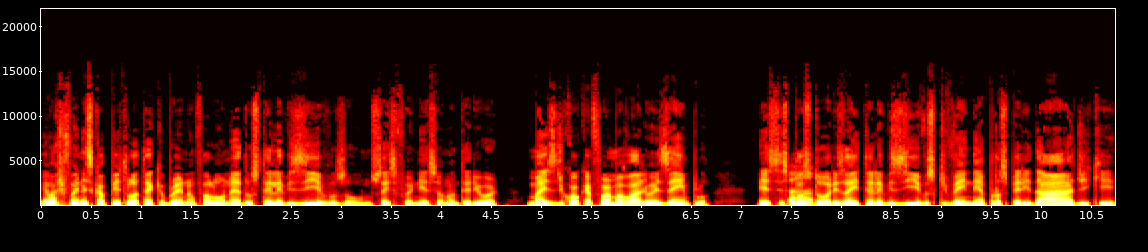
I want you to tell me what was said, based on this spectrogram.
Eu acho que foi nesse capítulo até que o Brennan falou, né, dos televisivos, ou não sei se foi nesse ou no anterior, mas de qualquer forma vale o exemplo. Esses uhum. pastores aí televisivos que vendem a prosperidade, que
